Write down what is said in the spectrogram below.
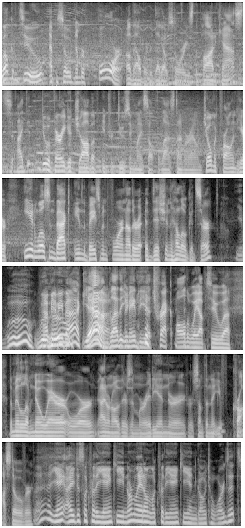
Welcome to episode number four of Alberta Dugout Stories, the podcast. I didn't do a very good job of introducing myself the last time around. Joe McFarland here. Ian Wilson back in the basement for another edition. Hello, good sir. Yeah, woohoo. Happy to be back. Yeah, I'm glad that you made the uh, trek all the way up to uh, the middle of nowhere, or I don't know, there's a meridian or, or something that you've crossed over. Uh, Yan- I just look for the Yankee. Normally, I don't look for the Yankee and go towards it,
